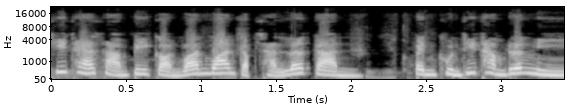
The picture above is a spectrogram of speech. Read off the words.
ที่แท้สามปีก่อนว่านว่านกับฉันเลิกกัน เป็นคุณที่ทำเรื่องนี้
